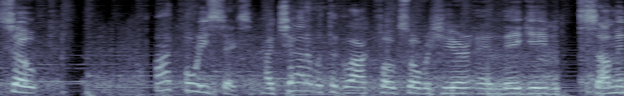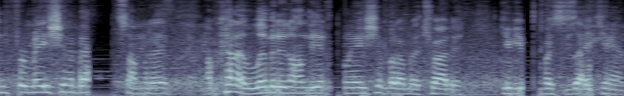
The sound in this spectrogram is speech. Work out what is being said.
So Glock 46, I chatted with the Glock folks over here and they gave me some information about it. So I'm gonna, I'm kind of limited on the information, but I'm gonna try to give you as much as I can.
